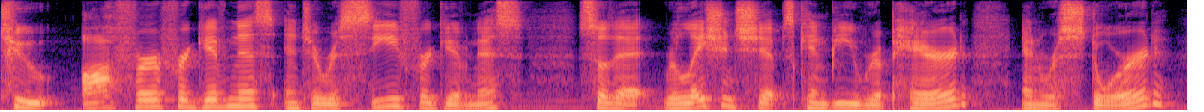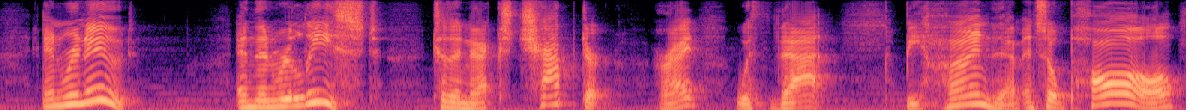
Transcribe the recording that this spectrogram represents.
to offer forgiveness and to receive forgiveness so that relationships can be repaired and restored and renewed and then released to the next chapter, all right, with that behind them. And so, Paul,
